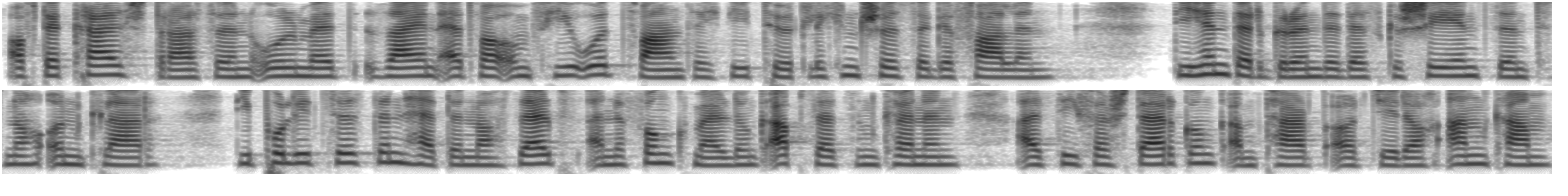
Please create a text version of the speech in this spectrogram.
Auf der Kreisstraße in Ulmet seien etwa um 4.20 Uhr die tödlichen Schüsse gefallen. Die Hintergründe des Geschehens sind noch unklar. Die Polizistin hätte noch selbst eine Funkmeldung absetzen können, als die Verstärkung am Tatort jedoch ankam,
